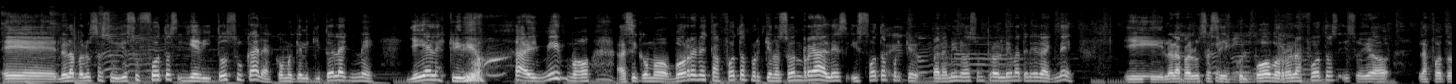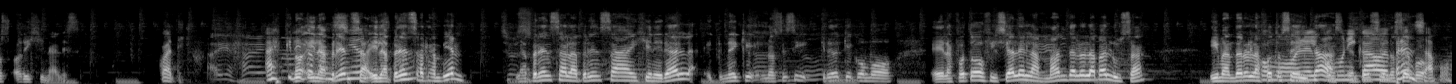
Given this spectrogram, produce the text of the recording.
eh, Lola Palusa subió sus fotos y editó su cara, como que le quitó el acné, y ella le escribió ahí mismo, así como borren estas fotos porque no son reales y fotos porque para mí no es un problema tener acné. Y Lola Palusa se disculpó, borró las fotos y subió las fotos originales. Cuático. Ha escrito No, y la prensa, y la prensa también. La prensa, la prensa en general, no, hay que, no sé si creo que como eh, las fotos oficiales las manda la Palusa y mandaron las como fotos en el editadas. comunicado Entonces, de no prensa, po.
